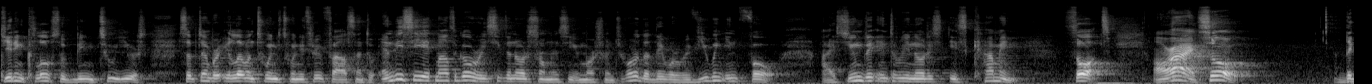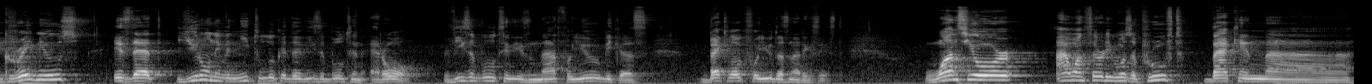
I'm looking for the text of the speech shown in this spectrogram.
getting close to being two years. September 11, 2023, file sent to NVC eight months ago. Received a notice from NVC in March 24 that they were reviewing info. I assume the interview notice is coming. Thoughts? All right. So the great news is that you don't even need to look at the visa bulletin at all. Visa bulletin is not for you because backlog for you does not exist. Once your I-130 was approved back in uh,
